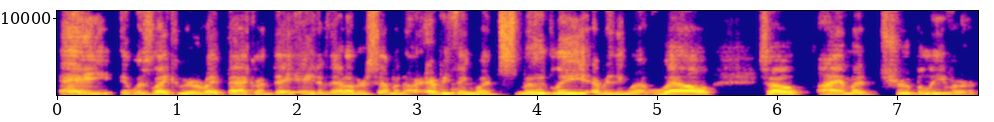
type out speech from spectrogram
day, it was like we were right back on day eight of that other seminar. Everything went smoothly. Everything went well. So I am a true believer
